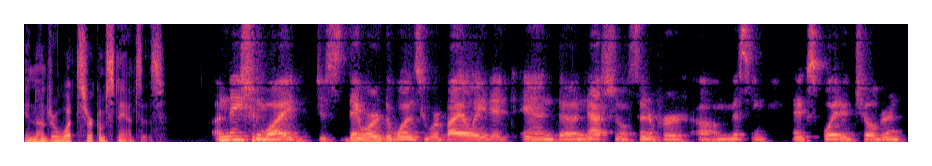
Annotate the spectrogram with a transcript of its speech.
and under what circumstances? Uh, nationwide, just they were the ones who were violated, and the National Center for um, Missing and Exploited Children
